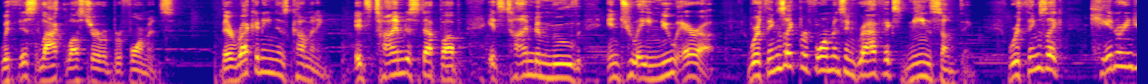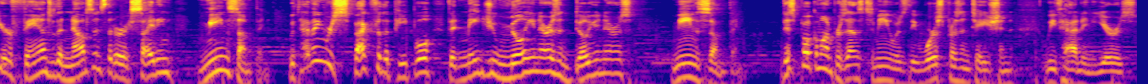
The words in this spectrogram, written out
with this lackluster of a performance. Their reckoning is coming. It's time to step up. It's time to move into a new era where things like performance and graphics mean something. Where things like catering to your fans with announcements that are exciting means something. With having respect for the people that made you millionaires and billionaires means something. This Pokemon Presents to me was the worst presentation we've had in years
